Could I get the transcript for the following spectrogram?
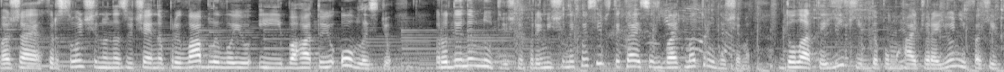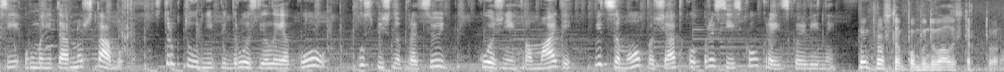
Вважає Херсонщину надзвичайно привабливою і багатою областю. Родини внутрішньо переміщених осіб стикаються з багатьма труднощами. Долати їх їм допомагають в районі фахівці гуманітарного штабу, структурні підрозділи якого успішно працюють в кожній громаді від самого початку російсько-української війни. Ми просто побудували структуру.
